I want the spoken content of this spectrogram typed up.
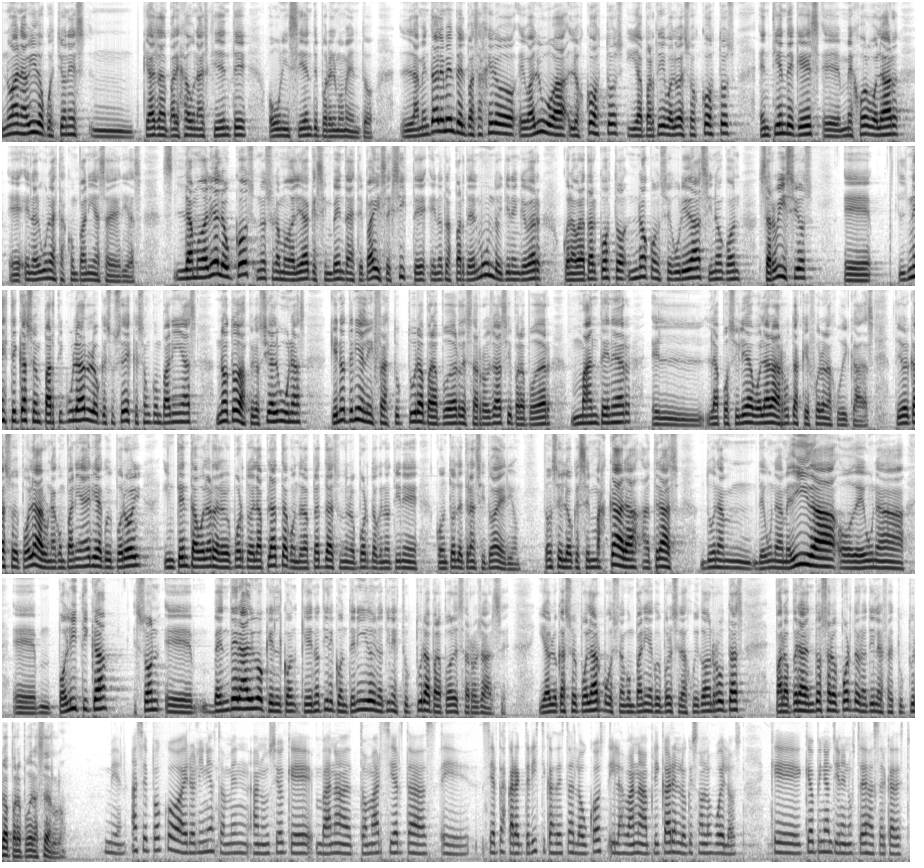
no han habido cuestiones mm, que hayan aparejado un accidente o un incidente por el momento. Lamentablemente el pasajero evalúa los costos y a partir de evaluar esos costos entiende que es eh, mejor volar eh, en alguna de estas compañías aéreas. La modalidad low cost no es una modalidad que se inventa en este país, existe en otras partes del mundo y tienen que ver con abaratar costos no con seguridad, sino con servicios. Eh, en este caso en particular lo que sucede es que son compañías, no todas, pero sí algunas, que no tenían la infraestructura para poder desarrollarse y para poder mantener la posibilidad de volar a las rutas que fueron adjudicadas. Te digo el caso de Polar, una compañía aérea que hoy por hoy intenta volar del aeropuerto de La Plata cuando La Plata es un aeropuerto que no tiene control de tránsito aéreo. Entonces lo que se enmascara atrás de una, de una medida o de una eh, política son eh, vender algo que, no tiene contenido y no tiene estructura para poder desarrollarse. Y hablo caso de Polar porque es una compañía que hoy por hoy se la ha adjudicado en rutas para operar en dos aeropuertos que no tiene la infraestructura para poder hacerlo. Bien, hace poco Aerolíneas también anunció que van a tomar ciertas, eh, ciertas características de estas low cost y las van a aplicar en lo que son los vuelos. ¿Qué, qué opinión tienen ustedes acerca de esto?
